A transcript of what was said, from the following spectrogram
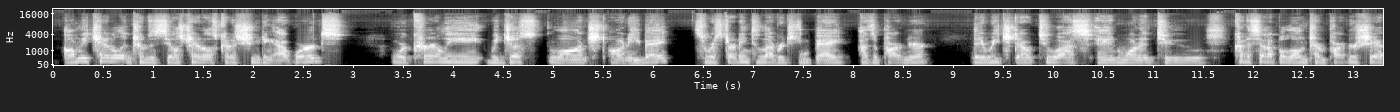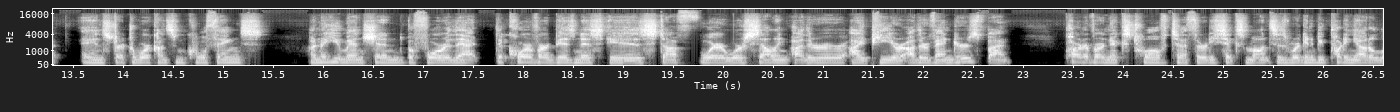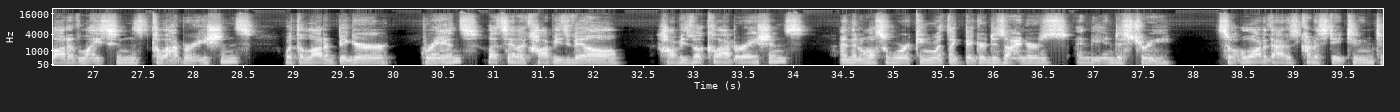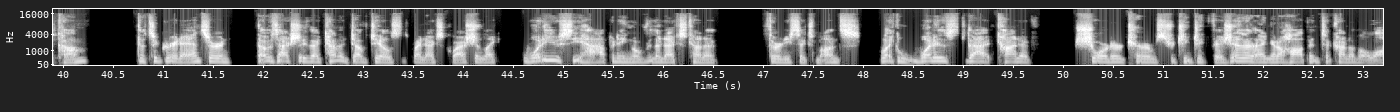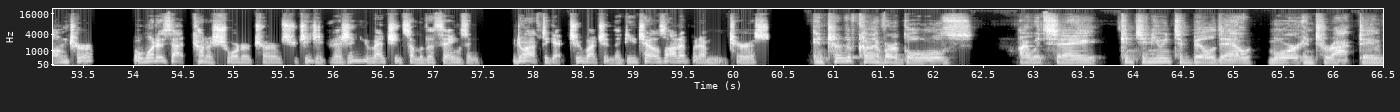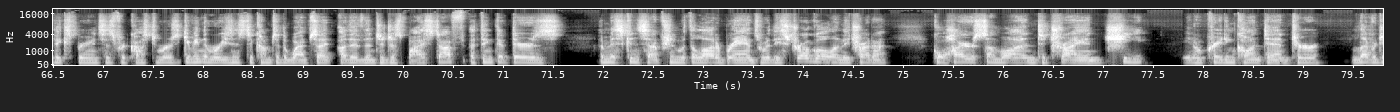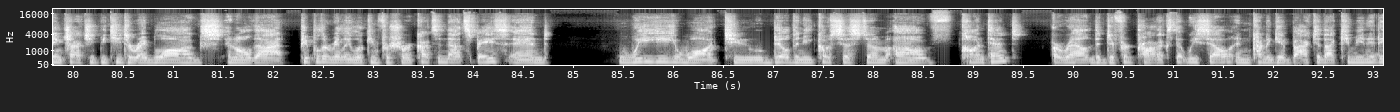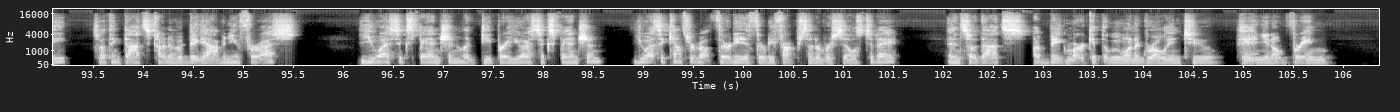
omni-channel in terms of sales channels kind of shooting outwards. We're currently, we just launched on eBay. So we're starting to leverage eBay as a partner. They reached out to us and wanted to kind of set up a long-term partnership and start to work on some cool things. I know you mentioned before that the core of our business is stuff where we're selling other IP or other vendors, but part of our next 12 to 36 months is we're going to be putting out a lot of licensed collaborations with a lot of bigger brands. Let's say like Hobbiesville, Hobbiesville collaborations and then also working with like bigger designers in the industry. So a lot of that is kind of stay tuned to come. That's a great answer. And that was actually that kind of dovetails into my next question. Like, what do you see happening over the next kind of 36 months? Like, what is that kind of shorter term strategic vision? And I'm going to hop into kind of the long term. But what is that kind of shorter term strategic vision? You mentioned some of the things and you don't have to get too much in the details on it, but I'm curious. In terms of kind of our goals, I would say continuing to build out more interactive experiences for customers, giving them reasons to come to the website other than to just buy stuff. I think that there's a misconception with a lot of brands where they struggle and they try to go hire someone to try and cheat, you know, creating content or leveraging ChatGPT to write blogs and all that. People are really looking for shortcuts in that space. And we want to build an ecosystem of content around the different products that we sell and kind of give back to that community. So I think that's kind of a big avenue for us. US expansion, like deeper US expansion. US accounts for about 30 to 35% of our sales today. And so that's a big market that we want to grow into and, you know, bring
